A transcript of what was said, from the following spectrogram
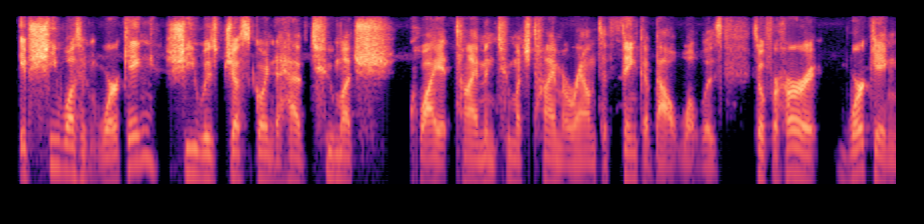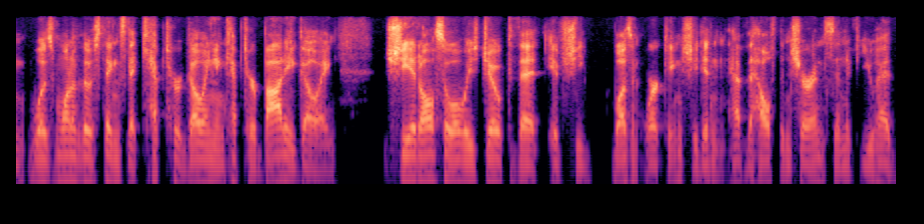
If she wasn't working, she was just going to have too much quiet time and too much time around to think about what was. So for her, working was one of those things that kept her going and kept her body going. She had also always joked that if she wasn't working, she didn't have the health insurance, and if you had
